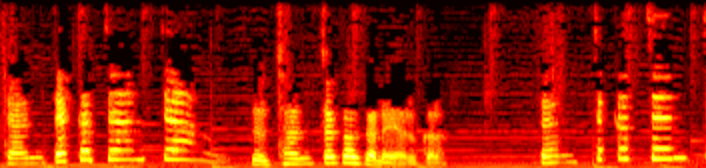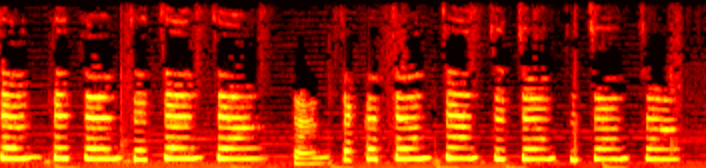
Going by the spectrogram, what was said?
ちゃんちゃかちゃんちゃん。でもちゃんちゃかからやるから。ちゃんちゃかちゃんちゃんちゃちゃんちゃちゃんちゃん。ちゃんちゃかちゃんちゃんちゃちゃんちゃちゃんちゃん。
